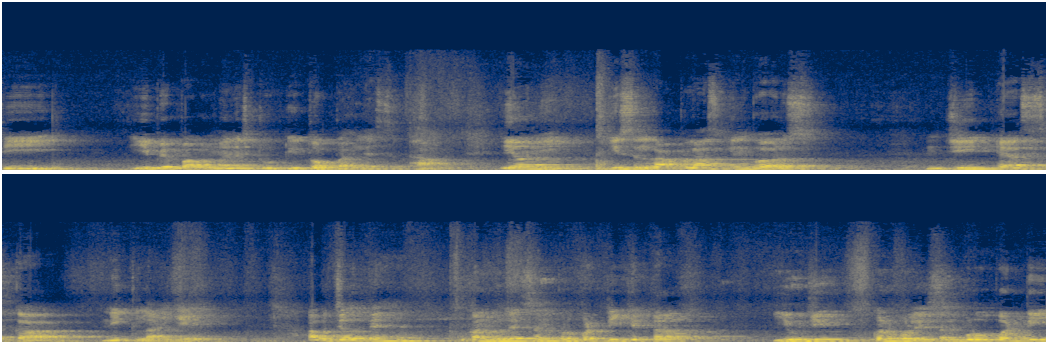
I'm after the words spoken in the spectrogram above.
t e पे पावर माइनस टू टी तो पहले से। था। यानी इस लाप्लास इनवर्स जी एस का निकला ये अब चलते हैं कन्वोलेशन प्रॉपर्टी के तरफ़। यूजिंग कन्वोलेशन प्रॉपर्टी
